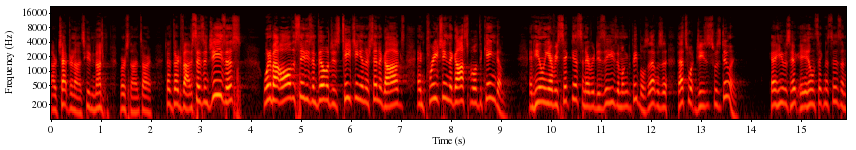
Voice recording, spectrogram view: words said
Or chapter 9, excuse me, not verse 9, sorry. Chapter 35. It says, And Jesus went about all the cities and villages, teaching in their synagogues and preaching the gospel of the kingdom and healing every sickness and every disease among the people. So that was a, that's what Jesus was doing. Okay, he was healing sicknesses and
